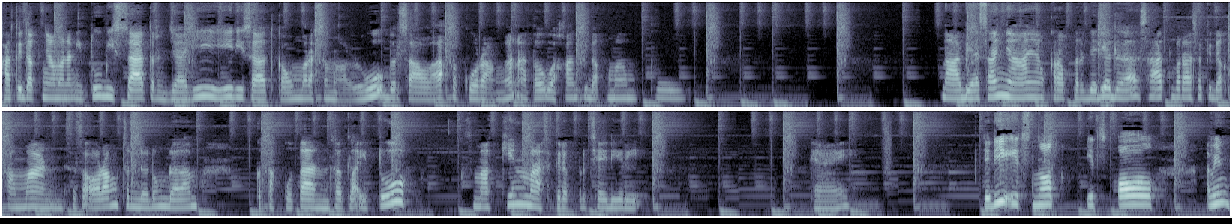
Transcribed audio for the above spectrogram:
Ketidaknyamanan itu bisa terjadi di saat kamu merasa malu, bersalah, kekurangan, atau bahkan tidak mampu. Nah, biasanya yang kerap terjadi adalah saat merasa tidak aman. Seseorang cenderung dalam ketakutan. Setelah itu, semakin merasa tidak percaya diri. Oke. Okay. Jadi it's not it's all I mean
